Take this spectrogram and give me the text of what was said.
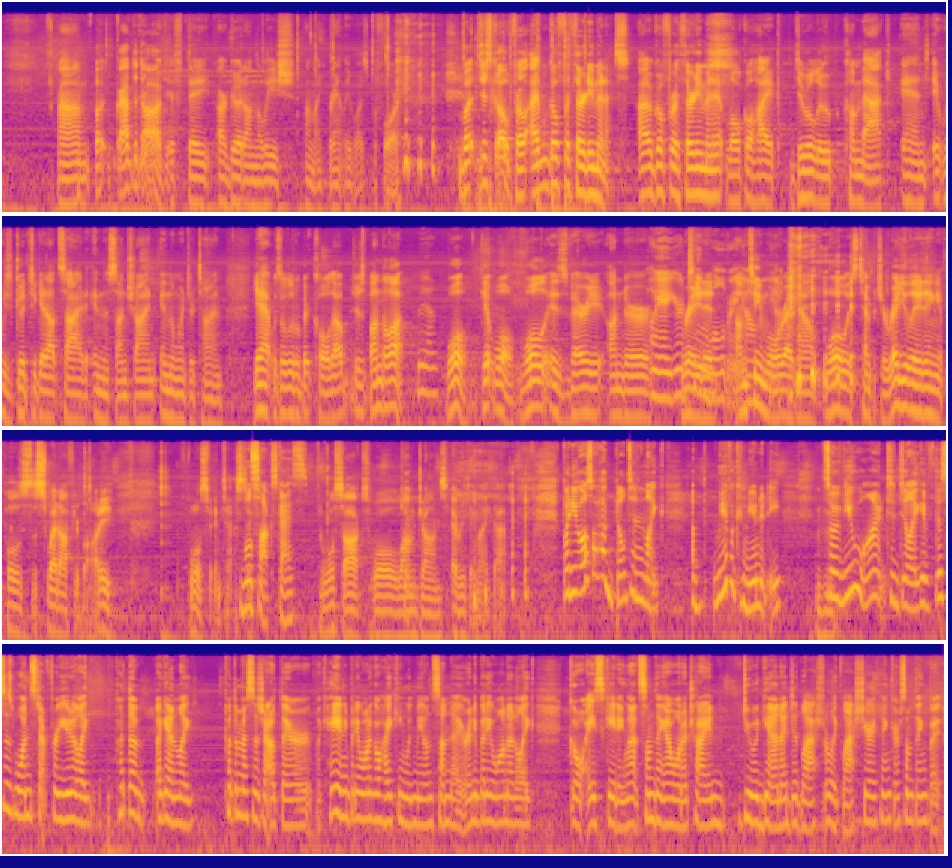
Um, but grab the dog if they are good on the leash, unlike Brantley was before. but just go for. I would go for 30 minutes. I would go for a 30 minute local hike, do a loop, come back, and it was good to get outside in the sunshine in the wintertime. Yeah, it was a little bit cold out, but just bundle up. Yeah. Wool. Get wool. Wool is very under. Oh, yeah, you're team wool right I'm now. team wool Yeah. right now. wool is temperature regulating. It pulls the sweat off your body. Wool's fantastic. wool socks guys wool socks, wool long johns, everything like that. But you also have built-in like a, we have a community. Mm-hmm. So if you want to do like if this is one step for you to like put the again like put the message out there like hey anybody want to go hiking with me on Sunday or anybody want to like go ice skating that's something I want to try and do again I did last or like last year I think or something but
